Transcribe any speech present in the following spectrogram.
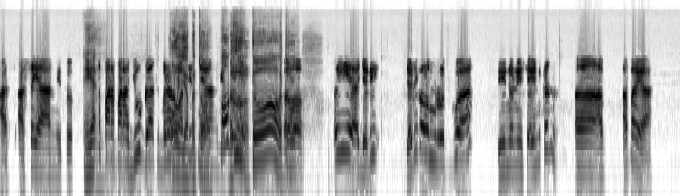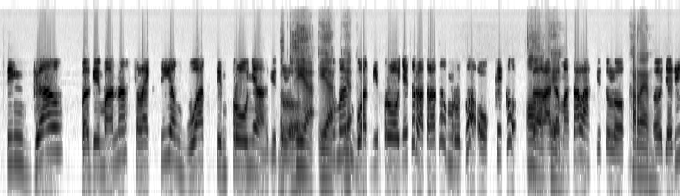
As- ASEAN gitu. Iya. Itu parah-parah juga sebenarnya Oh, iya, wasitnya. betul. Oh gitu. gitu. Betul. Oh, iya, jadi jadi kalau menurut gua di Indonesia ini kan eh, apa ya? Tinggal bagaimana seleksi yang buat tim pro-nya gitu loh. Iya, iya, Cuman iya. buat di pro-nya itu rata-rata menurut gua oke kok, Oh, oke. ada masalah gitu loh. Keren. Eh, jadi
